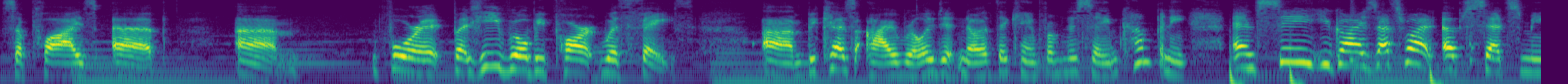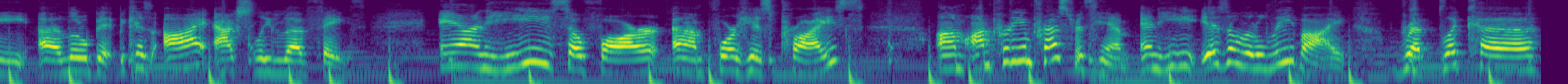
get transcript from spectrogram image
supplies up um, for it, but he will be part with Faith. Um, because I really didn't know that they came from the same company. And see, you guys, that's what upsets me a little bit because I actually love Faith. And he, so far, um, for his price, um, I'm pretty impressed with him. And he is a little Levi. Replica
